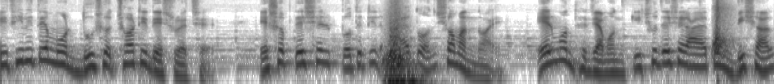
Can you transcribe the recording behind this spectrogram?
পৃথিবীতে মোট দুশো ছটি দেশ রয়েছে। এসব দেশের প্রতিটির আয়তন সমান নয়। এর মধ্যে যেমন কিছু দেশের আয়তন বিশাল,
